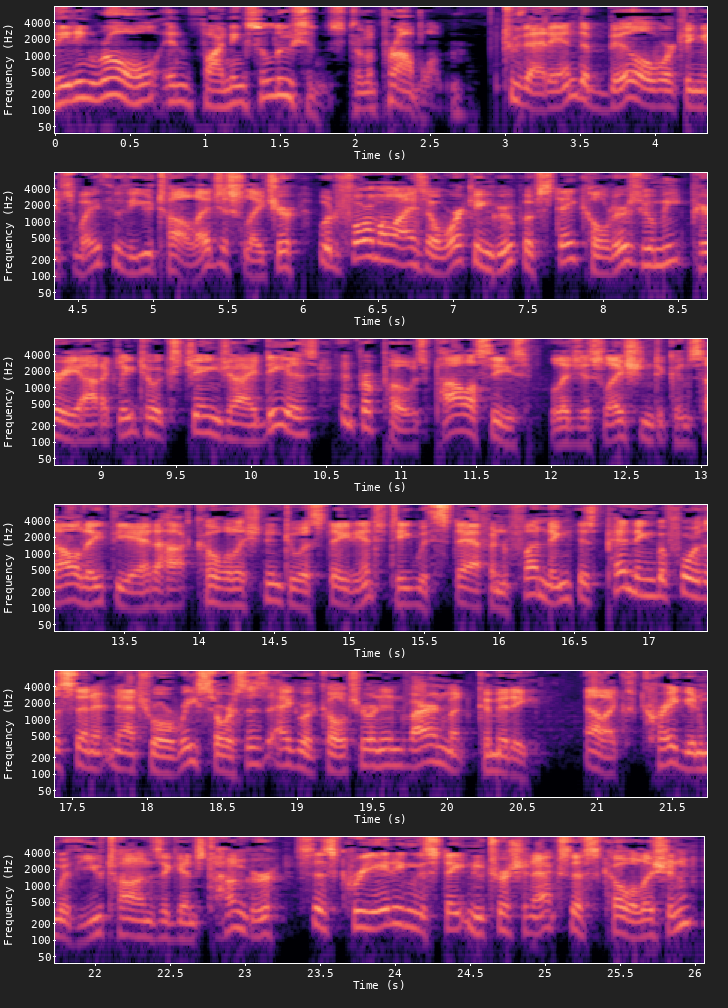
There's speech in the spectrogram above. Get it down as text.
leading role in finding solutions to the problem. To that end, a bill working its way through the Utah legislature would formalize a working group of stakeholders who meet periodically to exchange ideas and propose policies. Legislation to consolidate the ad hoc coalition into a state entity with staff and funding is pending before the Senate Natural Resources, Agriculture, and Environment Committee. Alex Cragen with Utahns Against Hunger says creating the State Nutrition Access Coalition,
